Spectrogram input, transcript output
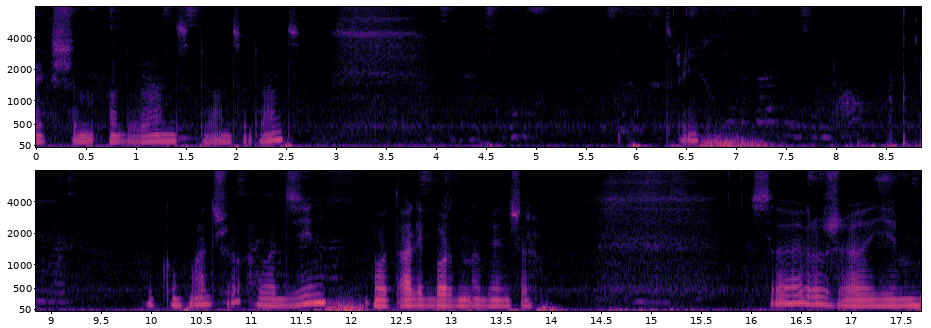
action, advance, advance, advance. Три. Акумаджо, Аладдин. Вот, Алек Борден Адвенчер. Загружаем.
